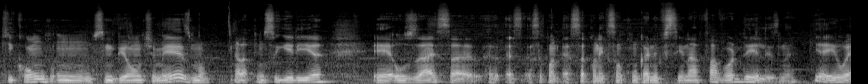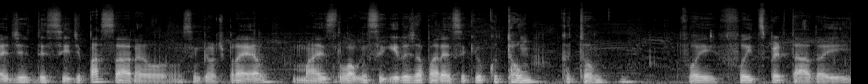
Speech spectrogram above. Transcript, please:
que com um simbionte mesmo, ela conseguiria é, usar essa, essa, essa conexão com Carnificina a favor deles, né? E aí o Ed decide passar né, o simbionte para ela, mas logo em seguida já parece que o Kuton, Kuton foi, foi despertado aí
